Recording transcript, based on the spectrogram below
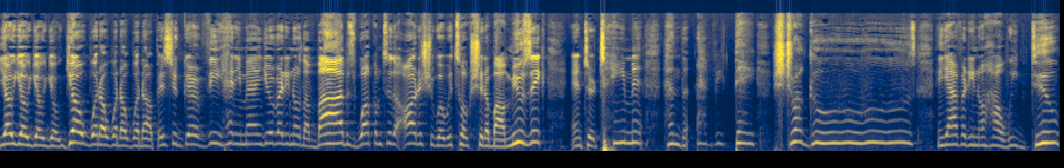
Yo, yo, yo, yo, yo, what up, what up, what up? It's your girl V Henny Man. You already know the vibes. Welcome to the artistry where we talk shit about music, entertainment, and the everyday struggles. And y'all already know how we do.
